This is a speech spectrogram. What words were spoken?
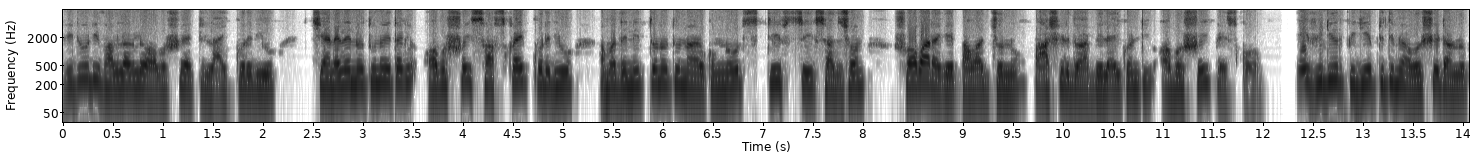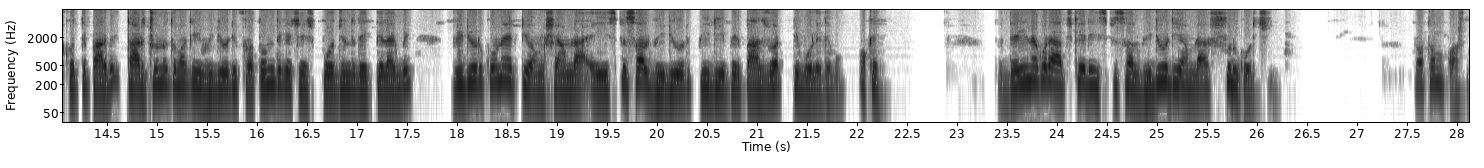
ভিডিওটি ভালো লাগলে অবশ্যই একটি লাইক করে দিও চ্যানেলে নতুন হয়ে থাকলে অবশ্যই সাবস্ক্রাইব করে দিও। আমাদের নিত্য নতুন নানা নোটস টিপস ট্রিক্স সাজেশন সবার আগে পাওয়ার জন্য পাশের দেওয়া বেল আইকনটি অবশ্যই প্রেস করো। এই ভিডিওর পিডিএফটি তুমি অবশ্যই ডাউনলোড করতে পারবে। তার জন্য তোমাকে এই ভিডিওটি প্রথম থেকে শেষ পর্যন্ত দেখতে লাগবে। ভিডিওর কোনো একটি অংশে আমরা এই স্পেশাল ভিডিওর পিডিএফ এর পাসওয়ার্ডটি বলে দেব। ওকে তো দেরি না করে আজকের এই স্পেশাল ভিডিওটি আমরা শুরু করছি। প্রথম প্রশ্ন।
